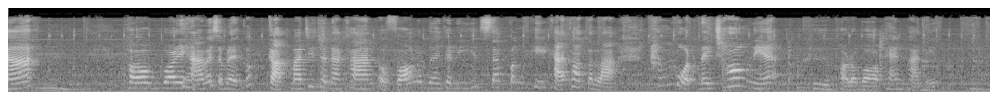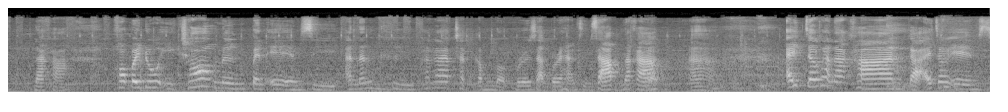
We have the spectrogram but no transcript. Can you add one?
นะ พอบริหารไม่สำเร็จก็กลับมาที่ธนาคารก็ฟ้องดำเนินคดียึดทรัพย์บางทีขายทอดตลาด ทั้งหมดในช่องเนี้ยคือพรบแพ่งพาณิชย์นะคะพ อไปดูอีกช่องหนึ่งเป็น ANC อันนั้นคือพระราชกำหนดบริษัทบริหารสินทรัพย์นะคะครับอ่าไอ้เจ้าธนาคารกับไอ้เจ้า ANC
